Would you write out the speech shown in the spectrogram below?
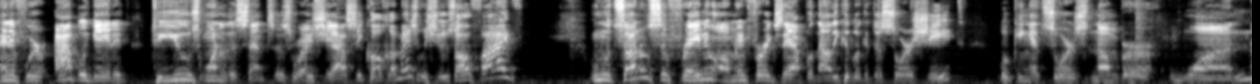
And if we're obligated to use one of the senses, we should use all five. For example, now they could look at the source sheet, looking at source number one,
